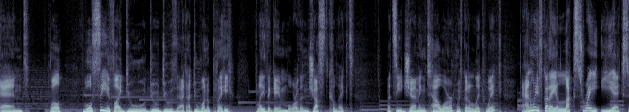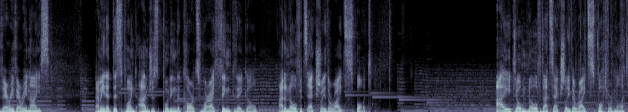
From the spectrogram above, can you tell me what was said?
And, well, we'll see if I do do do that. I do want to play play the game more than just collect. Let's see, Jamming Tower. We've got a Litwick. And we've got a Luxray EX. Very, very nice. I mean, at this point, I'm just putting the cards where I think they go. I don't know if it's actually the right spot. I don't know if that's actually the right spot or not.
